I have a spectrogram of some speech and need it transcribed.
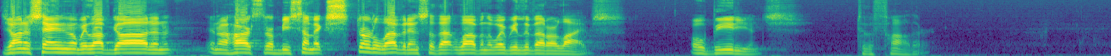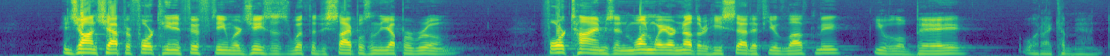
John is saying when we love God and in our hearts, there will be some external evidence of that love in the way we live out our lives obedience to the Father. In John chapter 14 and 15, where Jesus is with the disciples in the upper room, four times in one way or another, he said, If you love me, you will obey what I command.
